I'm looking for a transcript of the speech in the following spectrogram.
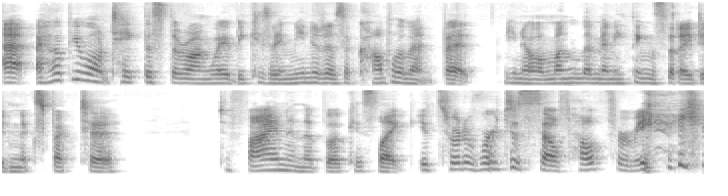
I hope you won't take this the wrong way because I mean it as a compliment, but you know, among the many things that I didn't expect to to find in the book is like it sort of worked as self-help for me.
